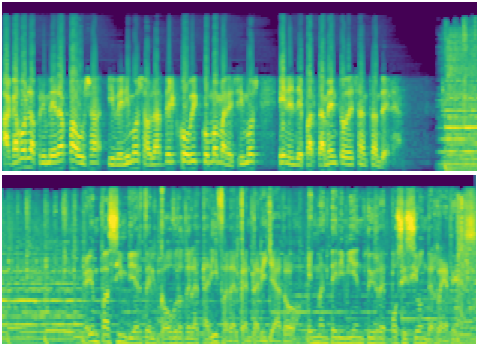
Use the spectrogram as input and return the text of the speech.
Hagamos la primera pausa y venimos a hablar del COVID, cómo amanecimos en el departamento de Santander. En Paz invierte el cobro de la tarifa de alcantarillado en mantenimiento y reposición de redes,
